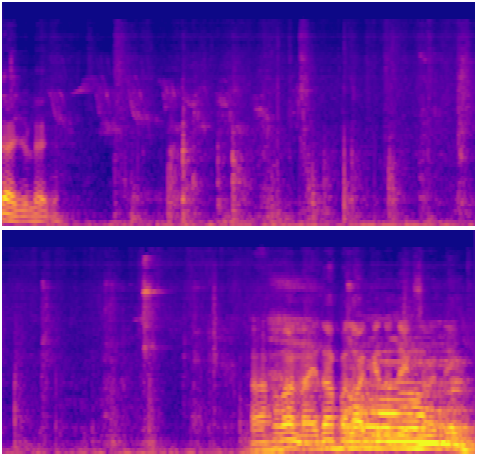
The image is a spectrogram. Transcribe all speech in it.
ਲੈ ਜਾਓ ਲੈ ਜਾਓ। ਹਾਂ ਹਵਾਨਾ ਇਹਦਾ ਆਪਾਂ ਲਾਗੇ ਤੋਂ ਦੇਖ ਸਕਦੇ ਹਾਂ।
